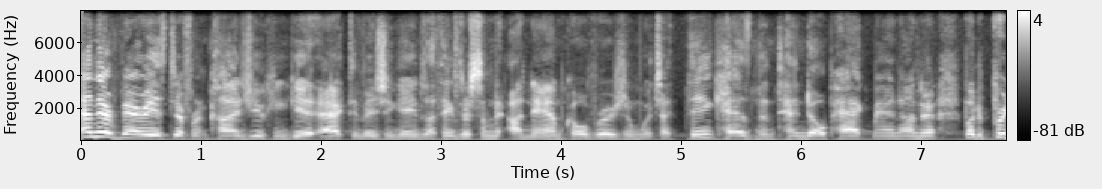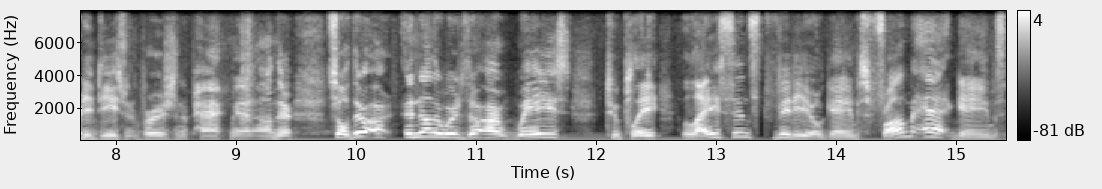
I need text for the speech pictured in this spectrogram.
And there are various different kinds you can get, Activision games. I think there's some a Namco version, which I think has Nintendo Pac-Man on there, but a pretty decent version of Pac-Man on there. So there are, in other words, there are ways to play licensed video games from AtGames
